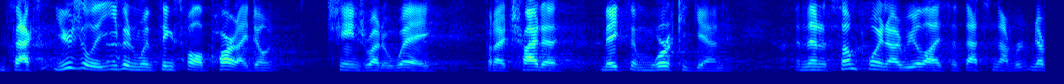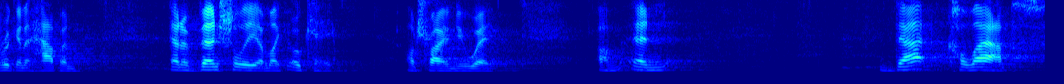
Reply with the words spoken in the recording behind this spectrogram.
In fact, usually, even when things fall apart, I don't change right away, but I try to make them work again. And then at some point, I realize that that's never, never going to happen. And eventually, I'm like, okay, I'll try a new way. Um, and that collapse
